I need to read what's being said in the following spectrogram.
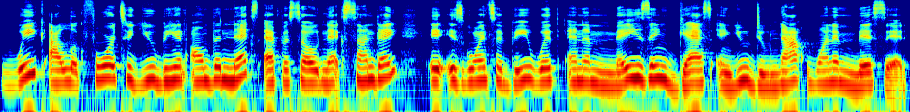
week. I look forward to you being on the next episode next Sunday. It is going to be with an amazing guest, and you do not want to miss it.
